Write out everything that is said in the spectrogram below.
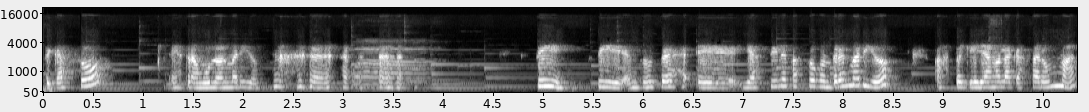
se casó estranguló al marido. sí, sí, entonces, eh, y así le pasó con tres maridos hasta que ya no la casaron más,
